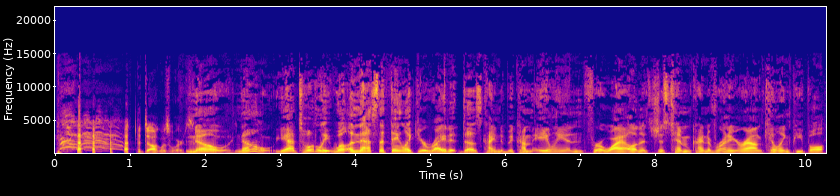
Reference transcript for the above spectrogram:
the dog was worse. No, no. Yeah, totally. Well, and that's the thing. Like, you're right. It does kind of become alien for a while, and it's just him kind of running around killing people.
